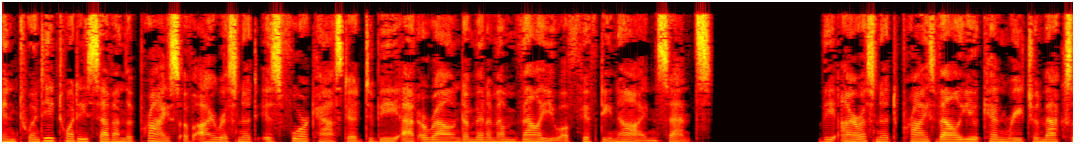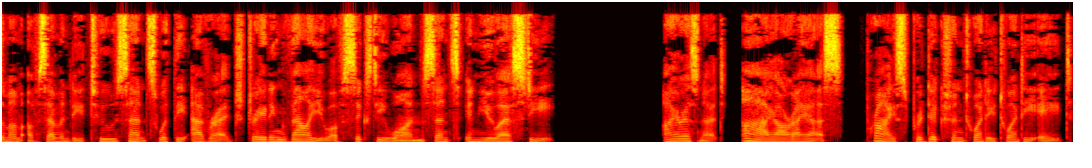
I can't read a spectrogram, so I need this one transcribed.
in 2027 the price of IrisNet is forecasted to be at around a minimum value of 59 cents. The IrisNet price value can reach a maximum of 72 cents with the average trading value of 61 cents in USD. IrisNet, IRIS Price Prediction 2028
